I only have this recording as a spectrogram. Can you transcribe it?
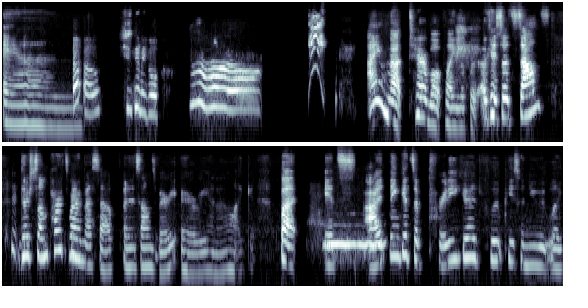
and Uh oh, she's gonna go. I'm not terrible at playing the flute. Okay, so it sounds there's some parts where I mess up, and it sounds very airy, and I like it. But it's I think it's a pretty good flute piece when you like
